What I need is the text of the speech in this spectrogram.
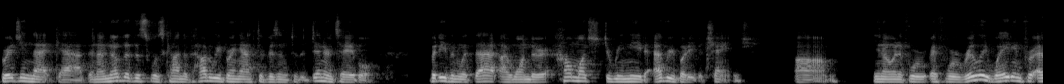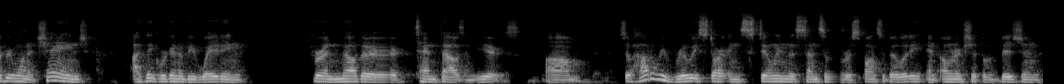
bridging that gap? And I know that this was kind of how do we bring activism to the dinner table? But even with that, I wonder how much do we need everybody to change? Um, you know, and if we're if we're really waiting for everyone to change, I think we're going to be waiting for another ten thousand years. Um, so, how do we really start instilling the sense of responsibility and ownership of vision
